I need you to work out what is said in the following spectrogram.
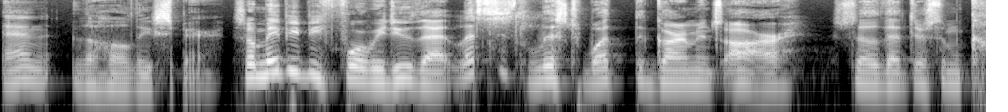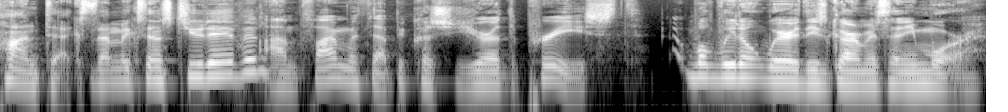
and the Holy Spirit. So maybe before we do that, let's just list what the garments are so that there's some context. Does that make sense to you, David? I'm fine with that because you're the priest. Well, we don't wear these garments anymore.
